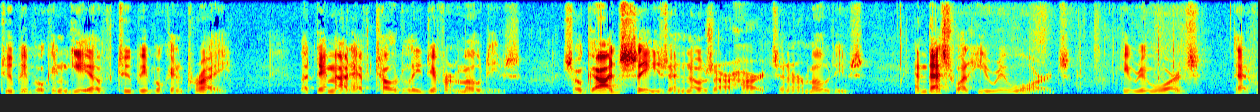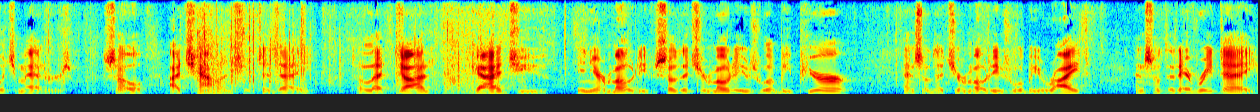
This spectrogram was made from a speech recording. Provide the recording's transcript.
two people can give, two people can pray, but they might have totally different motives. So God sees and knows our hearts and our motives, and that's what He rewards. He rewards that which matters. So I challenge you today to let God guide you in your motives so that your motives will be pure and so that your motives will be right and so that every day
